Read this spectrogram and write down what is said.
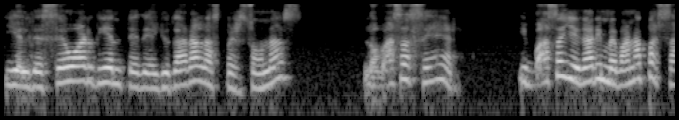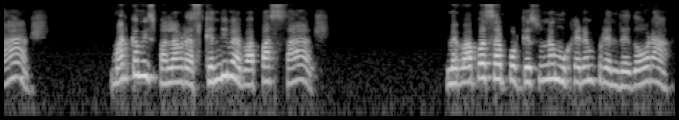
y el deseo ardiente de ayudar a las personas, lo vas a hacer y vas a llegar y me van a pasar. Marca mis palabras, Kendi me va a pasar. Me va a pasar porque es una mujer emprendedora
